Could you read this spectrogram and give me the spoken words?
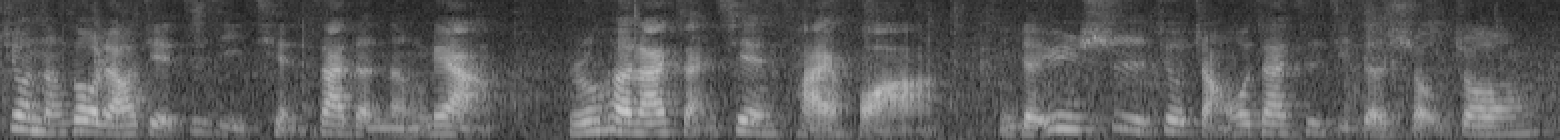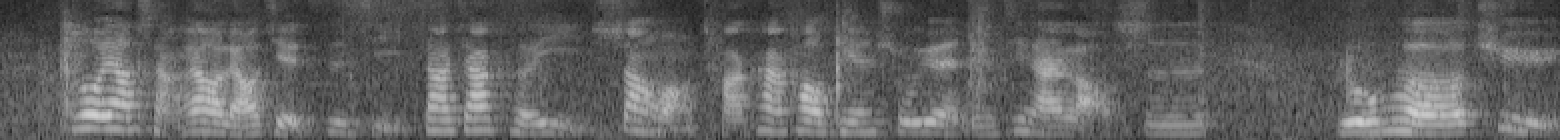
就能够了解自己潜在的能量。如何来展现才华？你的运势就掌握在自己的手中。若要想要了解自己，大家可以上网查看昊天书院林进来老师如何去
